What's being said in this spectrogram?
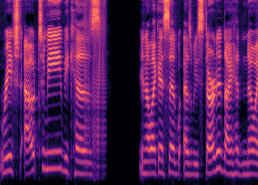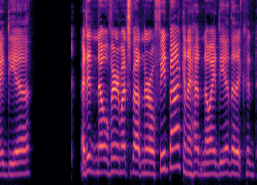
reached out to me because, you know, like I said, as we started, I had no idea. I didn't know very much about neurofeedback, and I had no idea that it could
